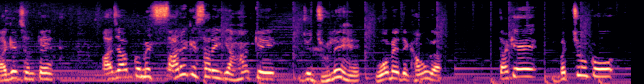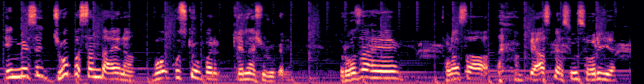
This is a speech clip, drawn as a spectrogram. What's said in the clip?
आगे चलते हैं। आज आपको मैं सारे के सारे यहाँ के जो झूले हैं, वो मैं दिखाऊँगा। ताकि बच्चों को इनमें से जो पसंद आए ना, वो उसके ऊपर खेलना शुरू करें। रोज़ा है थोड़ा सा प्यास महसूस हो रही है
